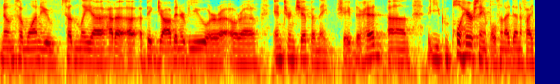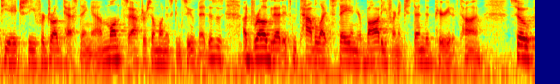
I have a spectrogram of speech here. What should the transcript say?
known someone who suddenly uh, had a, a, big job interview or a, or internship and they shaved their head, um, you can pull hair samples and identify THC for drug testing uh, months after someone has consumed it. This is a drug that its metabolites stay in your body for an extended period of time. So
